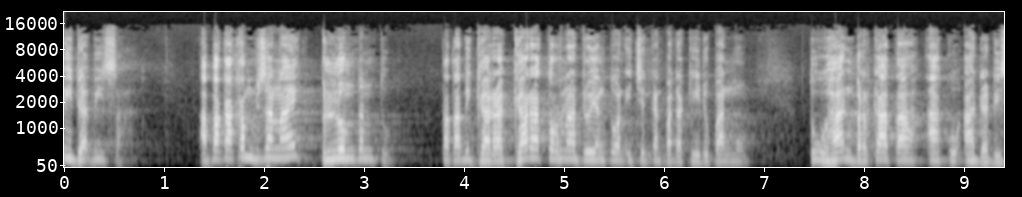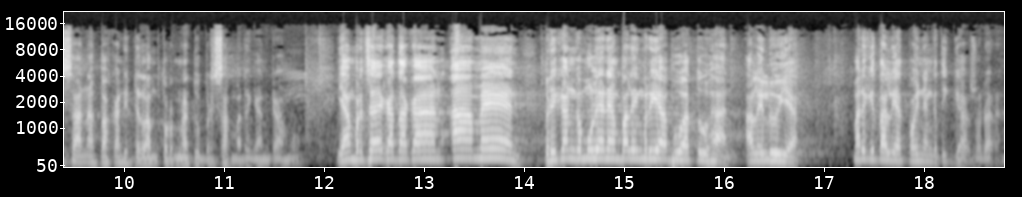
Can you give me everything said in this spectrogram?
Tidak bisa. Apakah kamu bisa naik? Belum tentu. Tetapi gara-gara tornado yang Tuhan izinkan pada kehidupanmu, Tuhan berkata, aku ada di sana bahkan di dalam tornado bersama dengan kamu. Yang percaya katakan amin. Berikan kemuliaan yang paling meriah buat Tuhan. Haleluya. Mari kita lihat poin yang ketiga saudara.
